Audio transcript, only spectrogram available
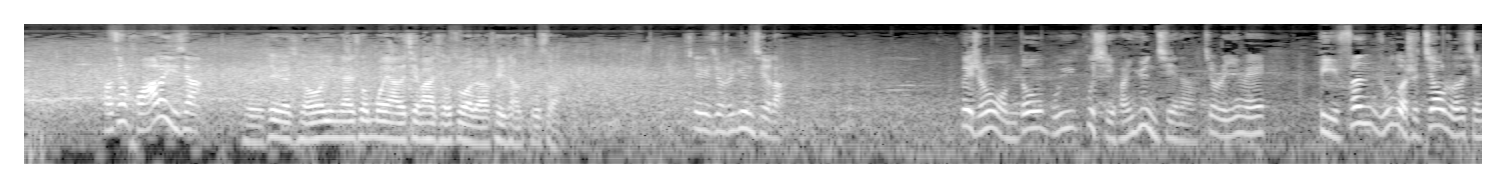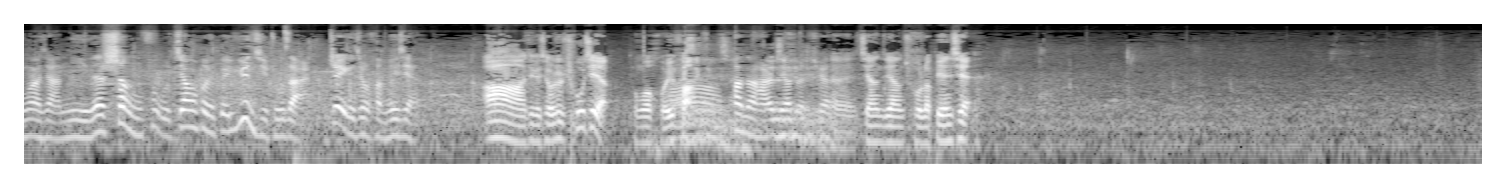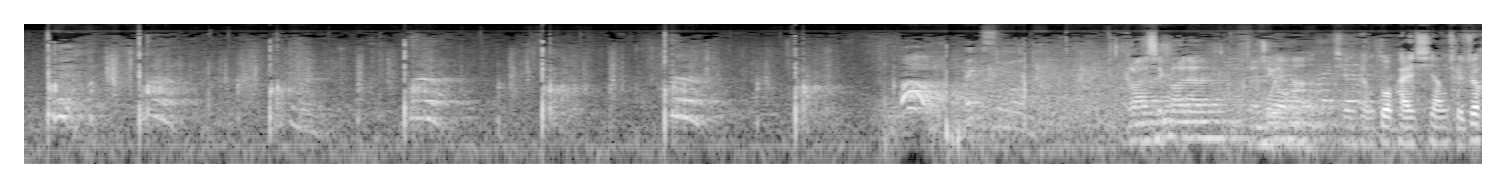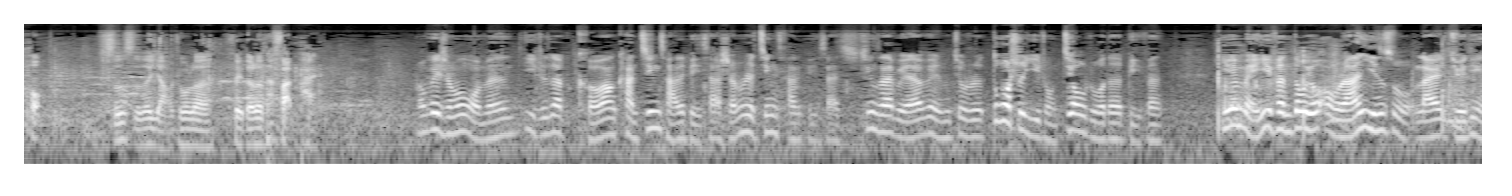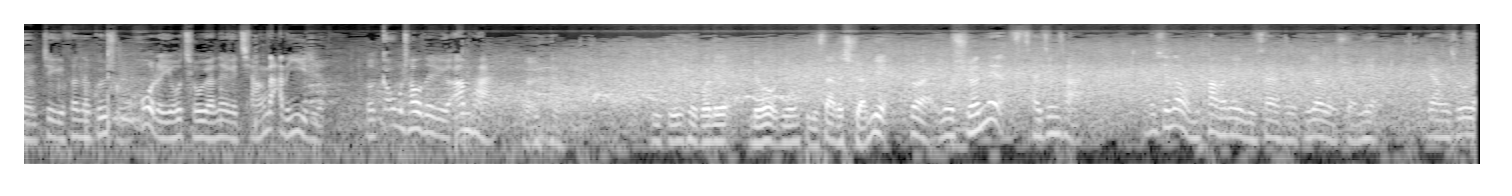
好像滑了一下。是这个球应该说莫亚的接发球做的非常出色。这个就是运气了。为什么我们都不不喜欢运气呢？就是因为。比分如果是焦灼的情况下，你的胜负将会被运气主宰，这个就很危险。啊，这个球是出界了，通过回放判断还是比较准确的。对，江江出了边线。形成多拍相持之后，死死的咬住了费德勒的反拍。那为什么我们一直在渴望看精彩的比赛？什么是精彩的比赛？精彩比赛为什么就是多是一种焦灼的比分？因为每一分都有偶然因素来决定这一分的归属，或者由球员那个强大的意志和高超的这个安排。一直是为了留有这种比赛的悬念。对，有悬念才精彩。那现在我们看到这个比赛是比较有悬念。两个球员。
